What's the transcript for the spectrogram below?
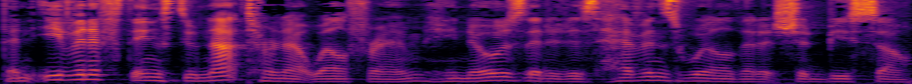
then even if things do not turn out well for him, he knows that it is heaven's will that it should be so.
